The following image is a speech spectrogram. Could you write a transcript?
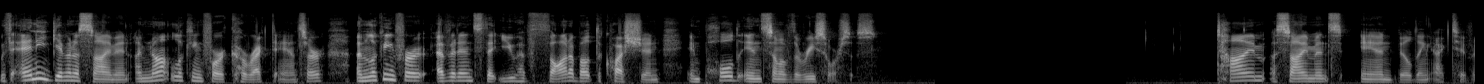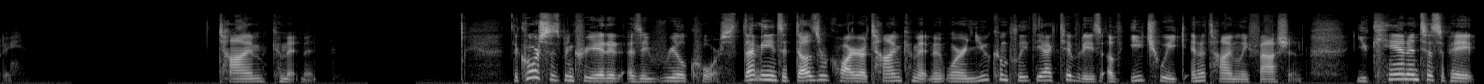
With any given assignment, I'm not looking for a correct answer. I'm looking for evidence that you have thought about the question and pulled in some of the resources. Time, assignments, and building activity. Time commitment. The course has been created as a real course. That means it does require a time commitment wherein you complete the activities of each week in a timely fashion. You can anticipate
